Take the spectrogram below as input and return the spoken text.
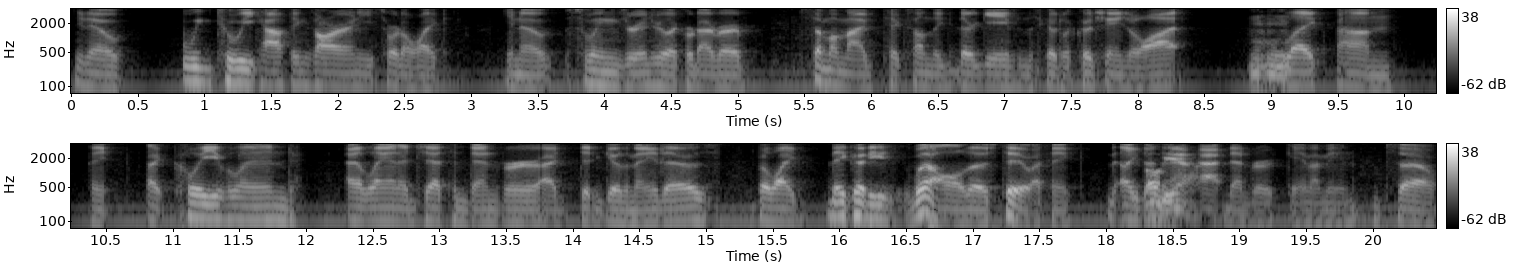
you know week to week how things are, any sort of like you know swings or injury like or whatever. Some of my picks on the, their games and the schedule could change a lot. Mhm. Like um, like- Cleveland, Atlanta, Jets, and Denver. I didn't give them any of those, but like they could easily win all of those too. I think. Like Oh, yeah. at Denver game. I mean, so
